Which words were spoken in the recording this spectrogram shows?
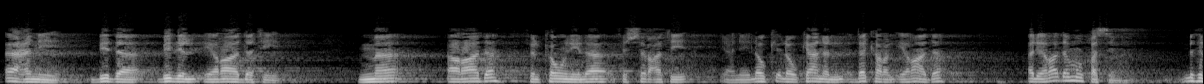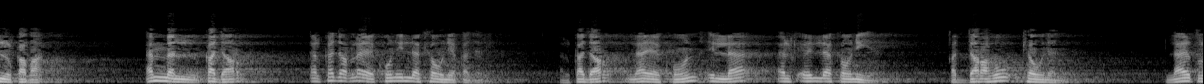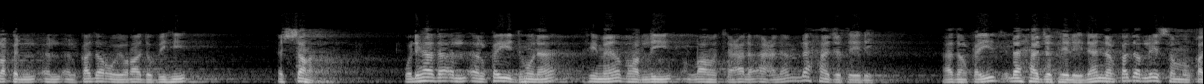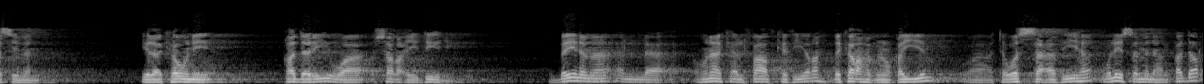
أعني بذا بذي الإرادة ما أراده في الكون لا في الشرعة. يعني لو لو كان ذكر الإرادة الإرادة منقسمة مثل القضاء. أما القدر القدر لا يكون إلا كوني قدري. القدر لا يكون إلا إلا كونيا قدره كونا. لا يطلق القدر ويراد به الشرع. ولهذا القيد هنا فيما يظهر لي الله تعالى أعلم لا حاجة إليه. هذا القيد لا حاجة إليه لأن القدر ليس منقسما إلى كون قدري وشرعي ديني. بينما هناك ألفاظ كثيرة ذكرها ابن القيم وتوسع فيها وليس منها القدر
